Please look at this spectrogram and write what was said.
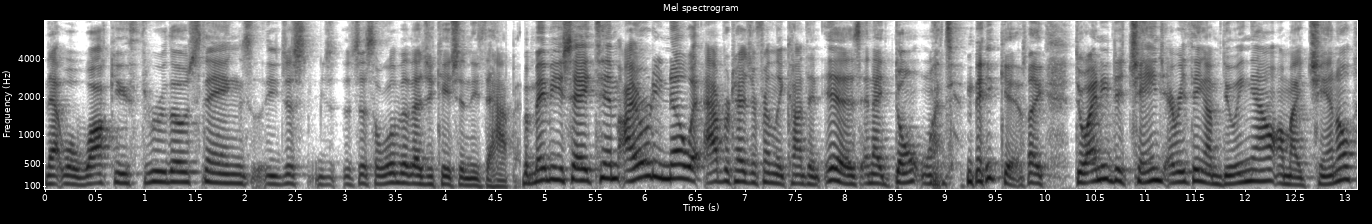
that will walk you through those things. You just, it's just a little bit of education needs to happen. But maybe you say, Tim, I already know what advertiser friendly content is and I don't want to make it. Like, do I need to change everything I'm doing now on my channel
